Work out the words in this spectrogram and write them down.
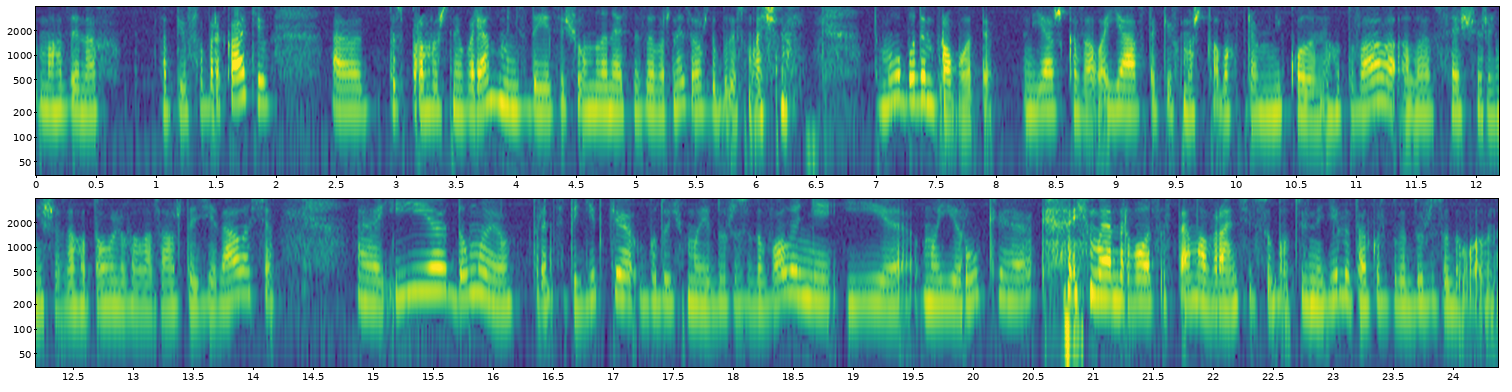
магазинах напівфабрикатів. Е, Безпрограшний варіант, мені здається, що у млинець не заверни завжди буде смачно. Тому будемо пробувати. Я ж казала, я в таких масштабах прям ніколи не готувала, але все, що раніше заготовлювала, завжди з'їдалося. Е, І думаю, в принципі, дітки будуть мої дуже задоволені, і мої руки, і моя нервова система вранці в суботу і в неділю також буде дуже задоволена.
